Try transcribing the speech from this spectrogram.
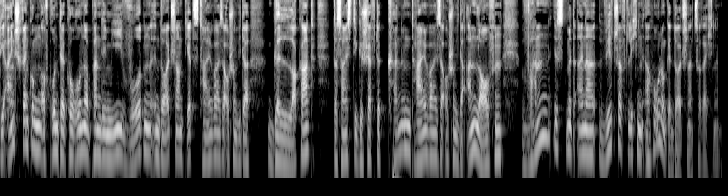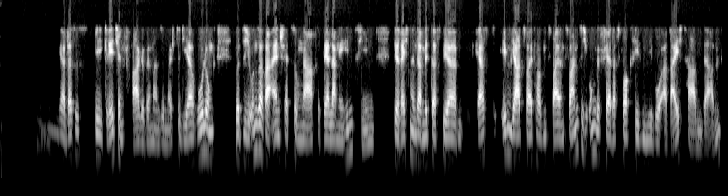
Die Einschränkungen aufgrund der Corona-Pandemie wurden in Deutschland jetzt teilweise auch schon wieder gelockert. Das heißt, die Geschäfte können teilweise auch schon wieder anlaufen. Wann ist mit einer wirtschaftlichen Erholung in Deutschland zu rechnen? Ja, das ist die Gretchenfrage, wenn man so möchte. Die Erholung wird sich unserer Einschätzung nach sehr lange hinziehen. Wir rechnen damit, dass wir erst im Jahr 2022 ungefähr das Vorkrisenniveau erreicht haben werden.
